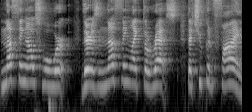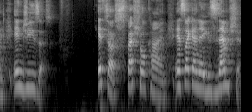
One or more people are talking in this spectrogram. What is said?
Nothing else will work. There is nothing like the rest that you can find in jesus. It's a special kind. It's like an exemption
